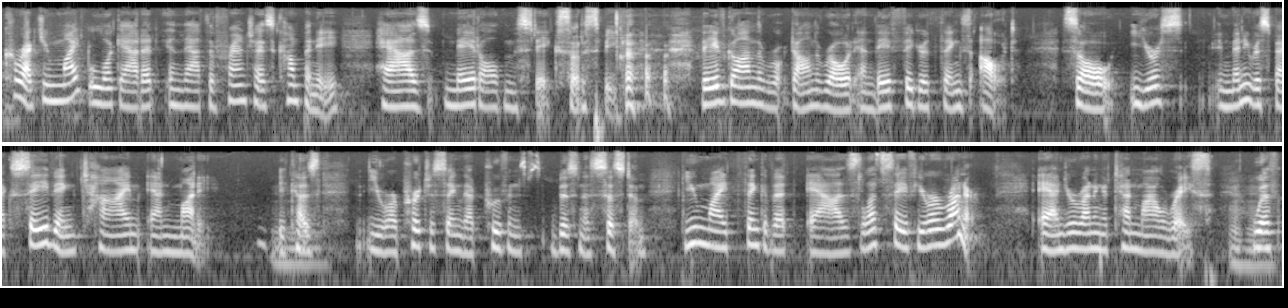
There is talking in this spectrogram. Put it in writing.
Correct. You might look at it in that the franchise company has made all the mistakes, so to speak. they've gone the ro- down the road and they've figured things out. So you're, in many respects, saving time and money because mm-hmm. you are purchasing that proven business system. You might think of it as, let's say, if you're a runner and you're running a 10 mile race mm-hmm. with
